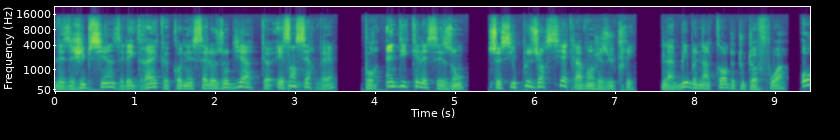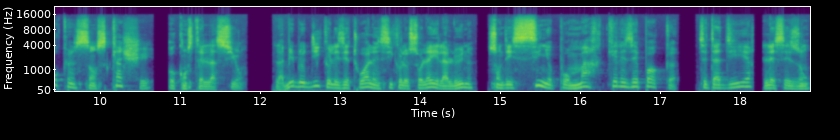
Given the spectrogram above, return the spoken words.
Les Égyptiens et les Grecs connaissaient le zodiaque et s'en servaient pour indiquer les saisons, ceci plusieurs siècles avant Jésus-Christ. La Bible n'accorde toutefois aucun sens caché aux constellations. La Bible dit que les étoiles ainsi que le Soleil et la Lune sont des signes pour marquer les époques, c'est-à-dire les saisons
